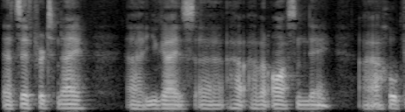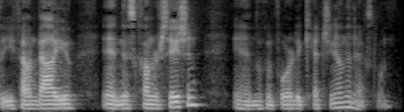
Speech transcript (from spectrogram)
That's it for tonight. Uh, you guys uh, have, an awesome day. I hope that you found value in this conversation and looking forward to catching you on the next one.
